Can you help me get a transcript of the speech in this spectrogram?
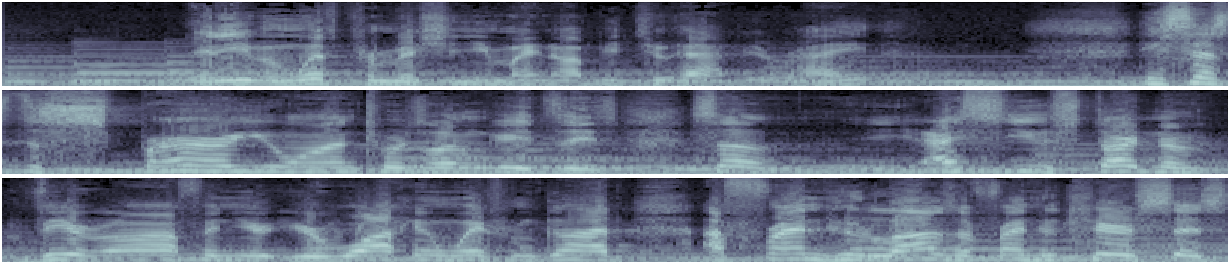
And even with permission, you might not be too happy, right? He says to spur you on towards love and good deeds. So I see you starting to veer off and you're, you're walking away from God. A friend who loves, a friend who cares says,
